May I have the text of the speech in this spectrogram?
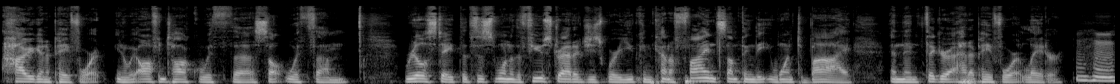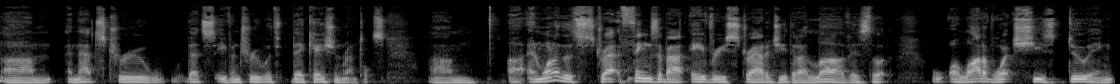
how you're going to pay for it. You know, we often talk with uh, with um, real estate that this is one of the few strategies where you can kind of find something that you want to buy and then figure out how to pay for it later. Um, and that's true. That's even true with vacation rentals. Um, uh, and one of the stra- things about Avery's strategy that I love is that a lot of what she's doing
